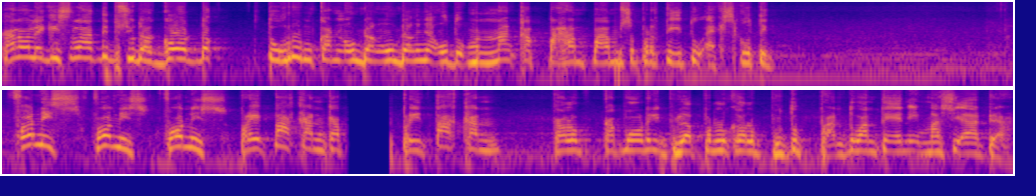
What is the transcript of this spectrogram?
kalau legislatif sudah godok, turunkan undang-undangnya untuk menangkap paham-paham seperti itu eksekutif. Fonis, fonis, fonis, perintahkan, perintahkan kalau Kapolri bila perlu kalau butuh bantuan TNI masih ada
